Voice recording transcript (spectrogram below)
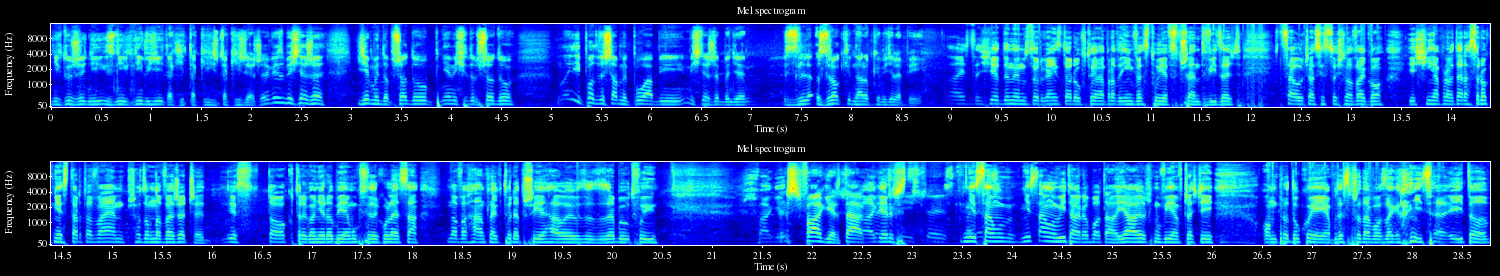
niektórzy ni- z nich nie widzieli takich, takich, takich rzeczy. Więc myślę, że idziemy do przodu, pniemy się do przodu, no i podwyższamy pułap i myślę, że będzie z, z roku na rok będzie lepiej. A jesteś jedynym z organizatorów, który naprawdę inwestuje w sprzęt. Widzę, cały czas jest coś nowego. Jeśli naprawdę teraz rok nie startowałem, przychodzą nowe rzeczy. Jest to, którego nie robiłem u Herkulesa, nowe handle, które przyjechały, zrobił twój szwagier. Szwagier, tak. Szwagier. Niesamów, niesamowita robota. Ja już mówiłem wcześniej, on produkuje, ja będę sprzedawał za granicę i to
